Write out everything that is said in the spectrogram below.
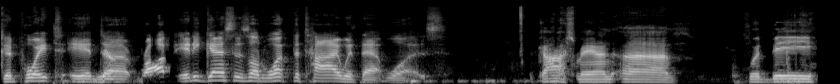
Good point. And uh, Rob, any guesses on what the tie with that was? Gosh, man, uh, would be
